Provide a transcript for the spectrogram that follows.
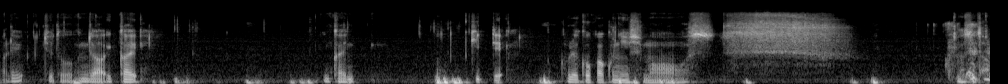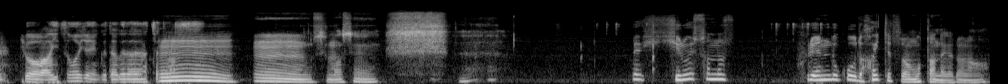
あれ？ちょっと、じゃあ一回、一回これご確認します。なぜだ今日はいつも以上にグダグダになっちうゃってます。ーん。うーん、すいません。え、ひろしさんのフレンドコード入ってたと思ったんだけどな。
